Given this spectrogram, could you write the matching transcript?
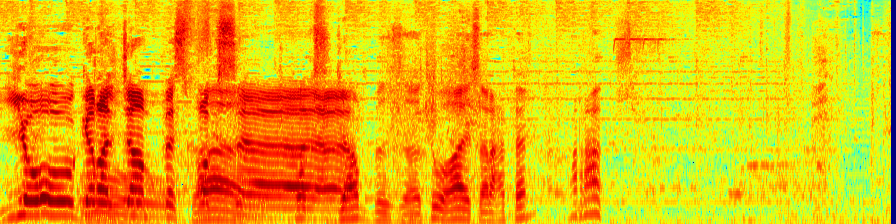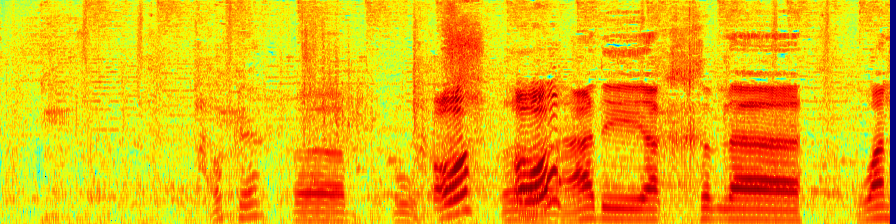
يو قرا الجمب بس فوكس فوكس جامبز تو هاي صراحة. مرات. أوكي. آم، أوه أوه. آه، اوه هذه ياخذ له 1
